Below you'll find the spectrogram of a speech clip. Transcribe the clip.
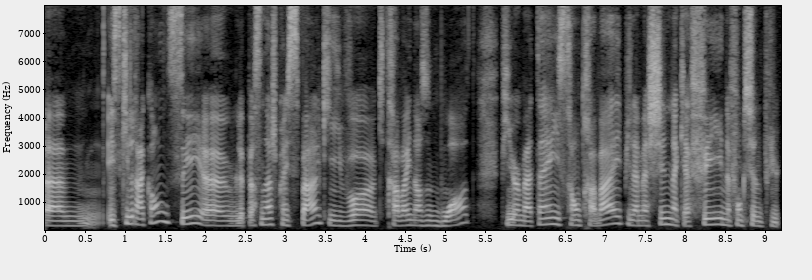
Euh, et ce qu'il raconte, c'est euh, le personnage principal qui va, qui travaille dans une boîte, puis un matin, il sera au travail, puis la machine à café ne fonctionne plus.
